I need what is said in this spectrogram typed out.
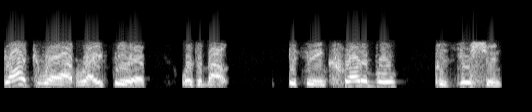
That grab right there was about, it's an incredible position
